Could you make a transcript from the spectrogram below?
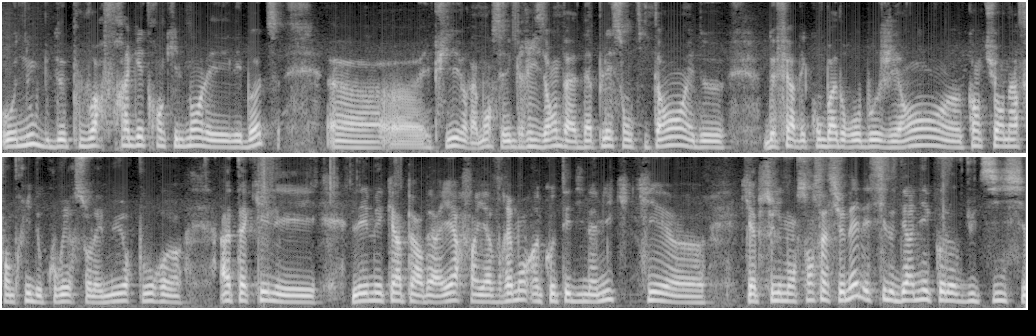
aux noobs de pouvoir fraguer tranquillement les, les bots. Euh, et puis vraiment, c'est grisant d'appeler son titan et de, de, faire des combats de robots géants. Euh, quand tu es en infanterie, de courir sur les murs pour euh, attaquer les, les mechas par derrière. Enfin, il y a vraiment un côté dynamique qui est, qui est absolument sensationnel. Et si le dernier Call of Duty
